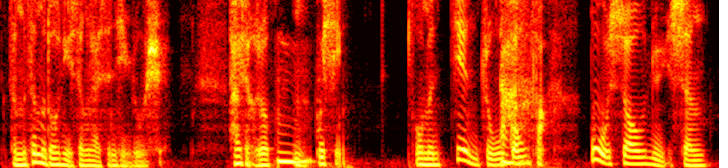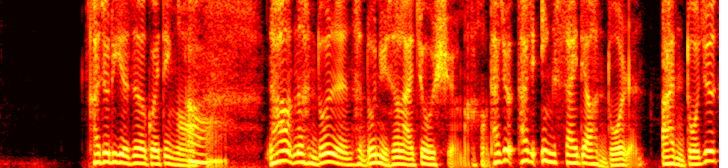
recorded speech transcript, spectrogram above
怎么这么多女生来申请入学？他想说，嗯，不行，我们建筑工坊。不收女生，他就立了这个规定哦。然后那很多人很多女生来就学嘛，哈，他就他就硬筛掉很多人，把很多就是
